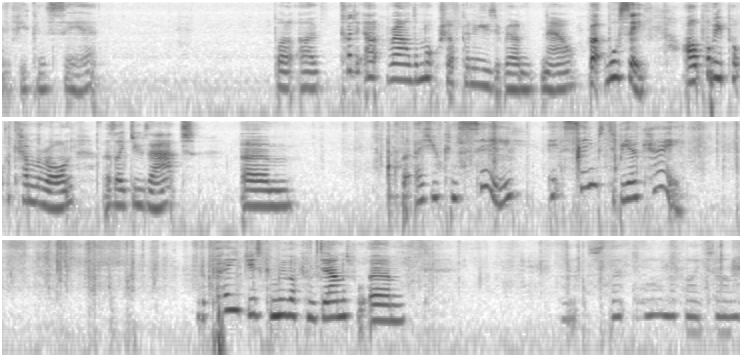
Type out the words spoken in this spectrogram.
if you can see it, but I've cut it out round. I'm not sure if I'm going to use it round now, but we'll see. I'll probably pop the camera on as I do that. Um, but as you can see, it seems to be okay. The pages can move up and down as well. Um, what's that one have I done?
